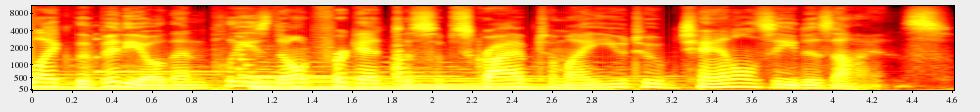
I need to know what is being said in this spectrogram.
Like the video then please don't forget to subscribe to my YouTube channel Zee Designs.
